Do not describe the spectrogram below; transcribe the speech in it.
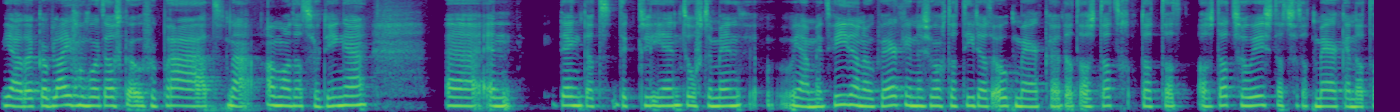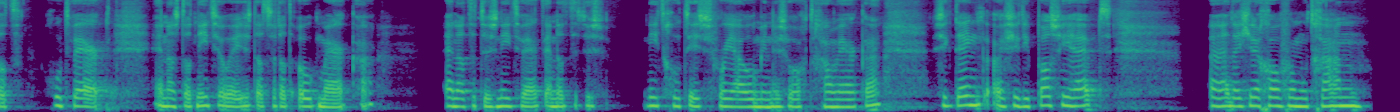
Ja, dat ik er blij van word als ik erover praat. Nou, allemaal dat soort dingen. Eh, en ik denk dat de cliënten of de mensen ja, met wie dan ook werken in de zorg, dat die dat ook merken. Dat als dat, dat, dat als dat zo is, dat ze dat merken en dat dat goed werkt. En als dat niet zo is, dat ze dat ook merken. En dat het dus niet werkt en dat het dus niet goed is voor jou om in de zorg te gaan werken. Dus ik denk als je die passie hebt, eh, dat je er gewoon voor moet gaan.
